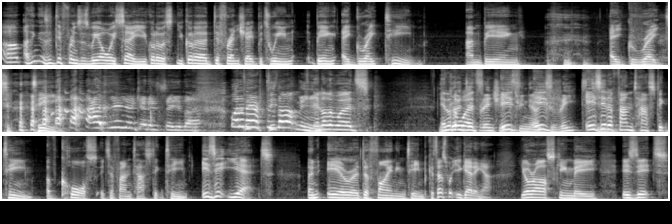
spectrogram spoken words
Um, I think there's a difference, as we always say. You've got to you've got to differentiate between being a great team and being a great team. I knew you were going to say that. What on earth does that mean? In other words, You've other got to words, differentiate is, between a is, great is it a fantastic team? Of course, it's a fantastic team. Is it yet an era-defining team? Because that's what you're getting at. You're asking me, is it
